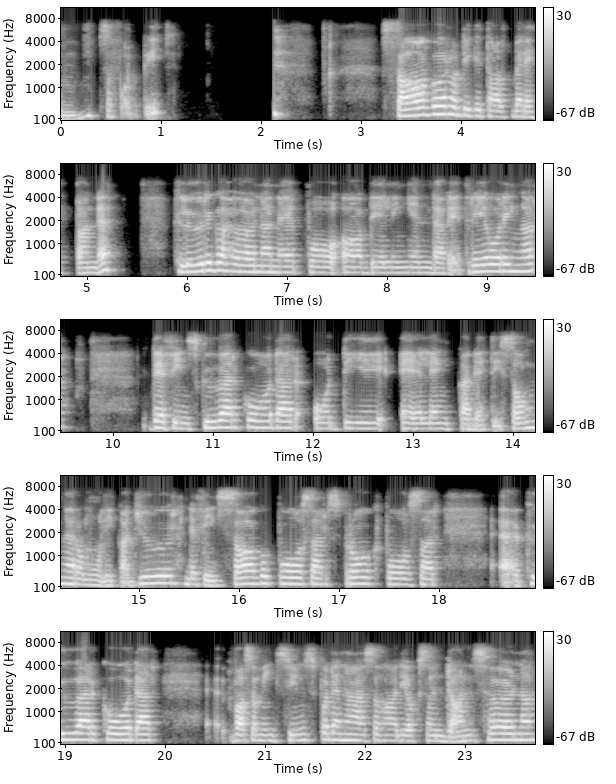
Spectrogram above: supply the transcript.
Mm. Så får du byt. Sagor och digitalt berättande. Kluriga hörnan är på avdelningen där det är treåringar. Det finns QR-koder och de är länkade till sånger om olika djur. Det finns sagopåsar, språkpåsar, eh, QR-koder. Vad som inte syns på den här så har de också en danshörna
